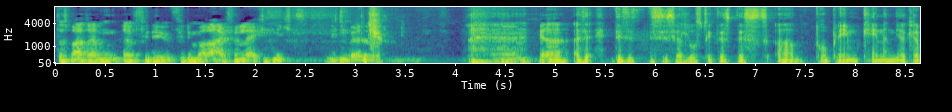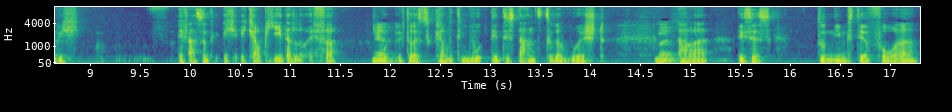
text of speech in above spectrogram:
Das war dann äh, für, die, für die Moral vielleicht nichts, nichts förderlich. Ja, also das ist, das ist ja lustig. Das, das äh, Problem kennen ja, glaube ich, ich weiß nicht, ich, ich glaube jeder Läufer. Ja. Da ist, glaube ich, die, die Distanz sogar wurscht. Ja. Aber dieses, du nimmst dir vor,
